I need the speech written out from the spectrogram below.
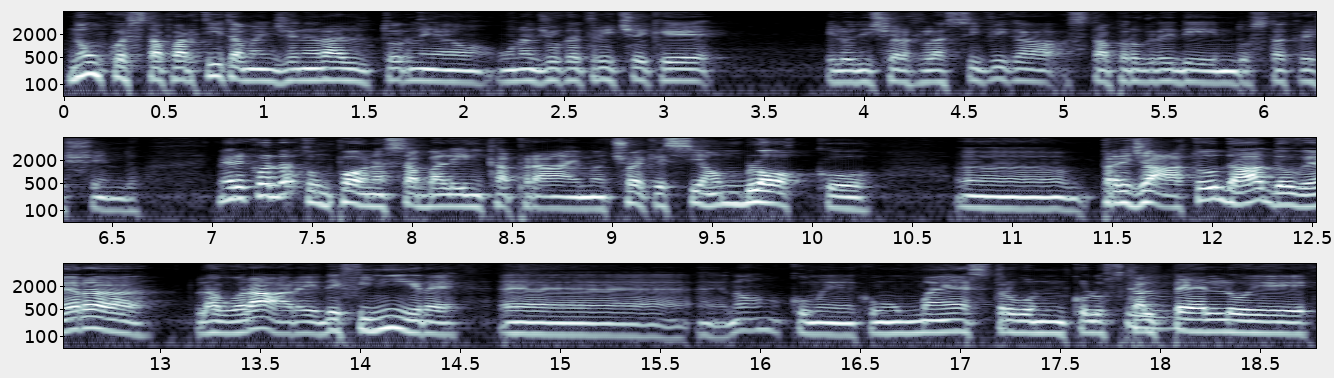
non questa partita, ma in generale il torneo, una giocatrice che, e lo dice la classifica, sta progredendo, sta crescendo. Mi ha ricordato un po' una Sabalenka Prime, cioè che sia un blocco eh, pregiato da dover lavorare, definire, eh, eh no? come, come, un maestro con, con lo scalpello mm. e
